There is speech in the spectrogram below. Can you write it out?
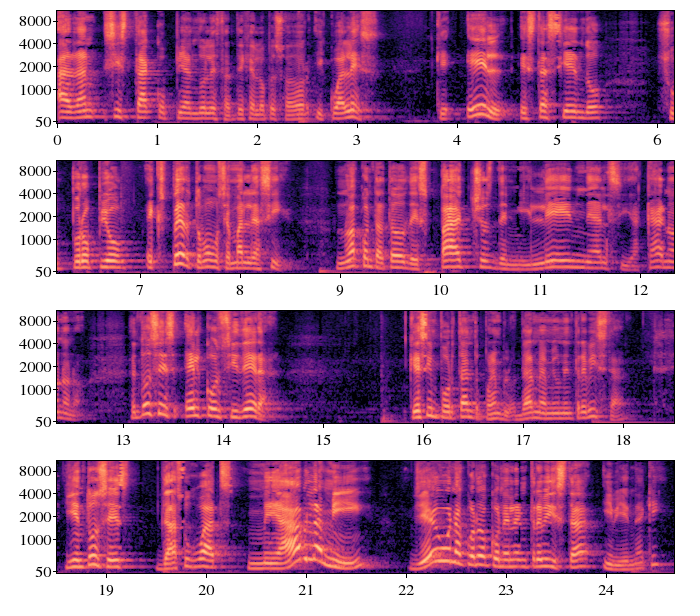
Adán sí está copiando la estrategia de López Obrador. ¿Y cuál es? Que él está siendo su propio experto, vamos a llamarle así. No ha contratado despachos de millennials y acá, no, no, no. Entonces, él considera que es importante, por ejemplo, darme a mí una entrevista. Y entonces da su WhatsApp, me habla a mí, llego a un acuerdo con él en la entrevista y viene aquí.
